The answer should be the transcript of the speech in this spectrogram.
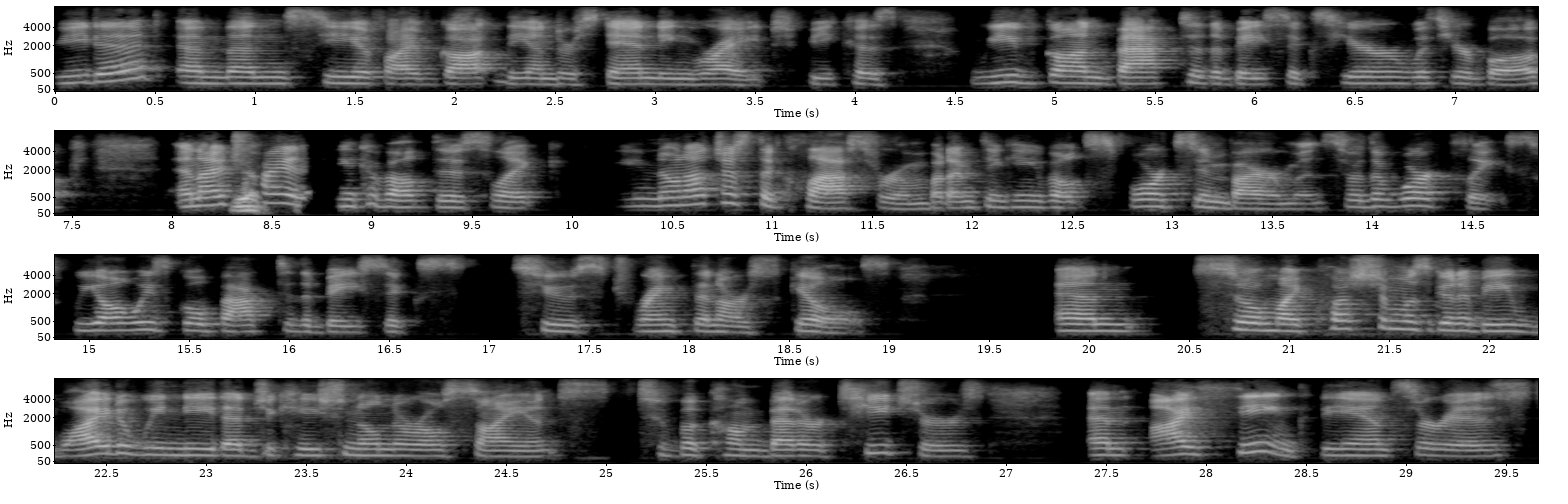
read it and then see if I've got the understanding right because we've gone back to the basics here with your book. And I try and think about this like, you know, not just the classroom, but I'm thinking about sports environments or the workplace. We always go back to the basics to strengthen our skills. And so my question was going to be why do we need educational neuroscience to become better teachers? And I think the answer is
